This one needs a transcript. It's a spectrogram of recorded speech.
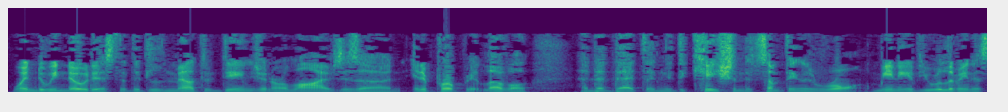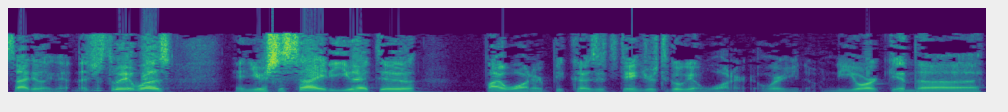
when do we notice that the amount of danger in our lives is an inappropriate level, and that that's an indication that something is wrong. Meaning, if you were living in a society like that, that's just the way it was. In your society, you had to buy water because it's dangerous to go get water. Or you know, New York in the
